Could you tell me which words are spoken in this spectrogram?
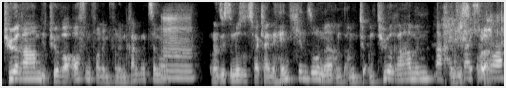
Türrahmen, die Tür war offen von dem, von dem Krankenzimmer. Mm. Und dann siehst du nur so zwei kleine Händchen so, ne, am, am, am Türrahmen. Ach, dann, siehst du, oder,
